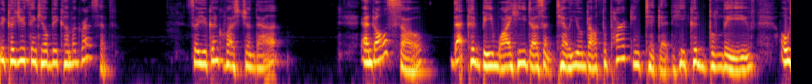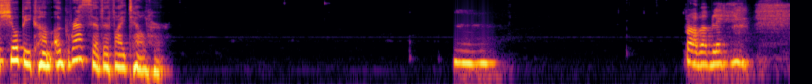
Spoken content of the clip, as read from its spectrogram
because you think he'll become aggressive. So you can question that. And also, that could be why he doesn't tell you about the parking ticket. He could believe, oh, she'll become aggressive if I tell her. Mm. Probably.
